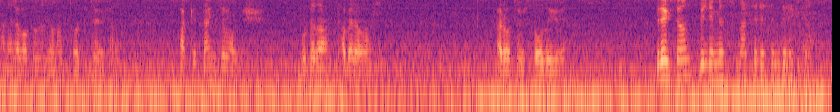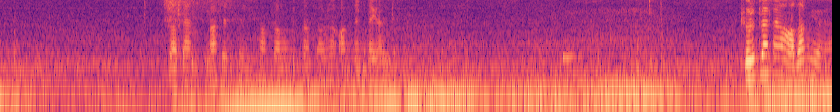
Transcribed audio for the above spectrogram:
panele bakıldığı zaman torpidoya falan hakikaten güzel olmuş. Burada da tabela var. Her otobüste olduğu gibi. Direksiyon bildiğimiz Mercedes'in direksiyonu. Zaten Mercedes'in lisansı alındıktan sonra amblemi de geldi. Körükler falan adam yiyor ya.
